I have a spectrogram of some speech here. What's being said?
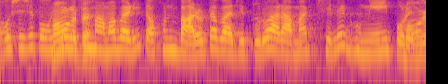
অবশেষে পৌঁছে গেছি মামা বাড়ি তখন বারোটা বাজে পুরো আর আমার ছেলে ঘুমিয়েই পড়েছে।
